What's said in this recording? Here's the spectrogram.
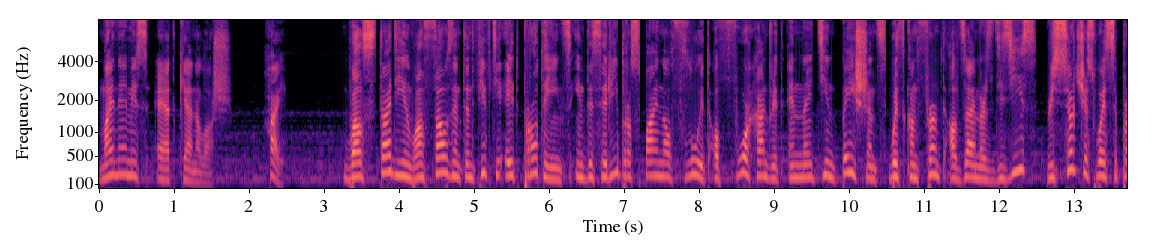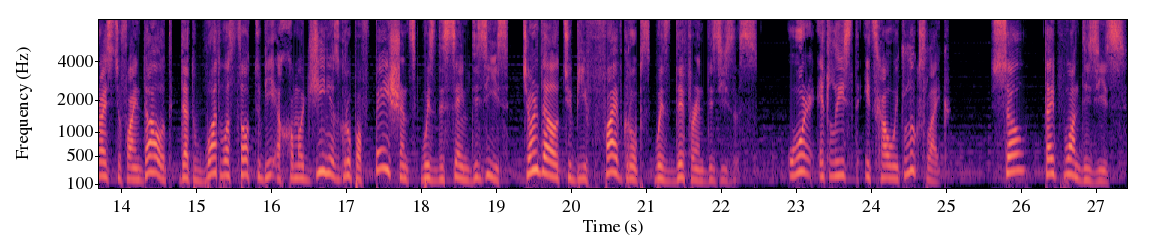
My name is Ed Kanelosh. Hi. While studying 1058 proteins in the cerebrospinal fluid of 419 patients with confirmed Alzheimer's disease, researchers were surprised to find out that what was thought to be a homogeneous group of patients with the same disease turned out to be five groups with different diseases. Or at least it's how it looks like. So, type 1 disease,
